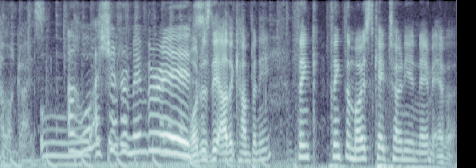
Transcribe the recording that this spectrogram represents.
Come on, guys. Oh, I should remember it. What was the other company? Think think the most Cape Tonian name ever.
